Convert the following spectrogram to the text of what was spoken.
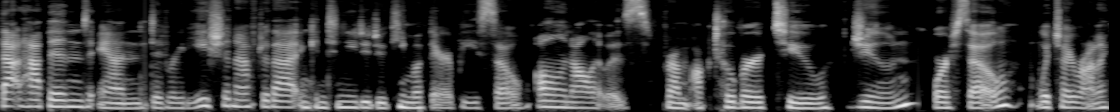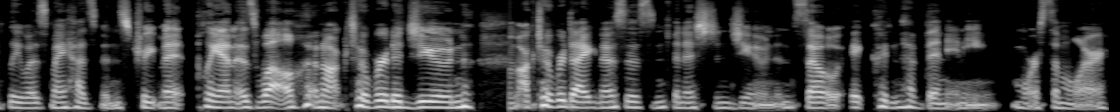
that happened and did radiation after that and continued to do chemotherapy. So, all in all, it was from October to June or so, which ironically was my husband's treatment plan as well an October to June, um, October diagnosis and finished in June. And so it couldn't have been any more similar.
